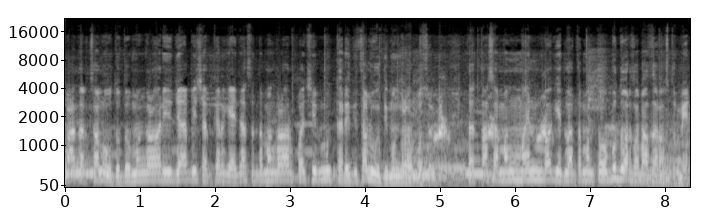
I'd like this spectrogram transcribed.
बाजार चालू होतो. तो मंगळवारी ज्या बी शेतकऱ्याला घ्यायचा असेल तर मंगळवारपासून मग खरेदी चालू होती मंगळवारपासून. तर तसा मग मेन बघितला तर मग तो बुधवारचा बाजार असतो मेन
